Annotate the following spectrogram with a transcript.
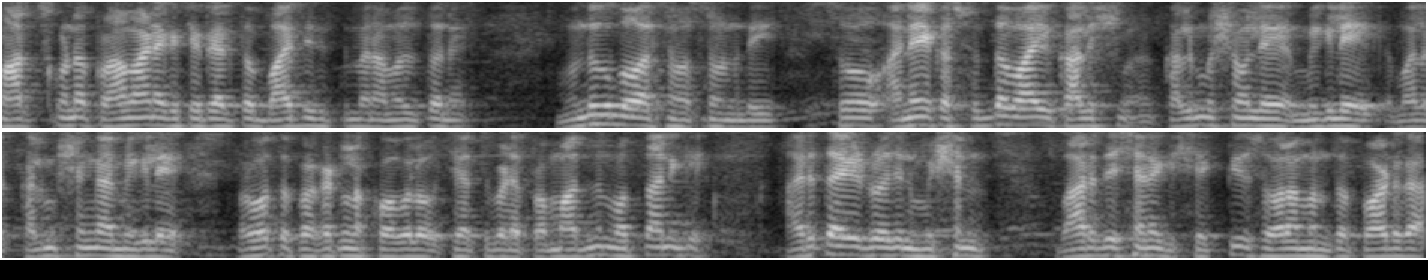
మార్చకుండా ప్రామాణిక చర్యలతో బాధ్యతమైన అమలుతోనే ముందుకు పోవాల్సిన అవసరం ఉంది. సో అనేక శుద్ధ వాయు కాలుష్యం కల్ముషంలే మిగిలే మళ్ళీ కల్ముషంగా మిగిలే ప్రభుత్వ ప్రకటనల కోవలో చేర్చబడే ప్రమాదం. మొత్తానికి హరిత హైడ్రోజన్ మిషన్ భారతదేశానికి శక్తి సోలమనంతో పాటుగా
